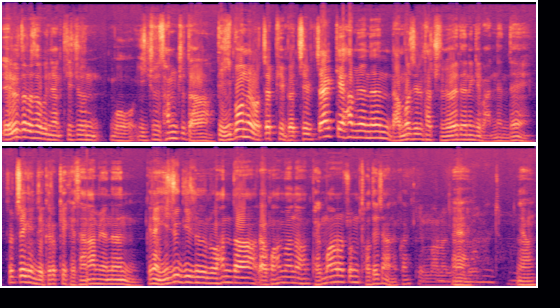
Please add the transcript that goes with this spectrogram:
예를 들어서 그냥 기준 뭐 2주, 3주다. 근데 입원을 어차피 며칠 짧게 하면은 나머지를 다 줄여야 되는 게 맞는데 솔직히 이제 그렇게 계산하면은 그냥 2주 기준으로 한다라고 하면은 한 100만 원 좀 더 되지 않을까요? 100만 원 네. 정도. 100만 원 정도. 그냥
